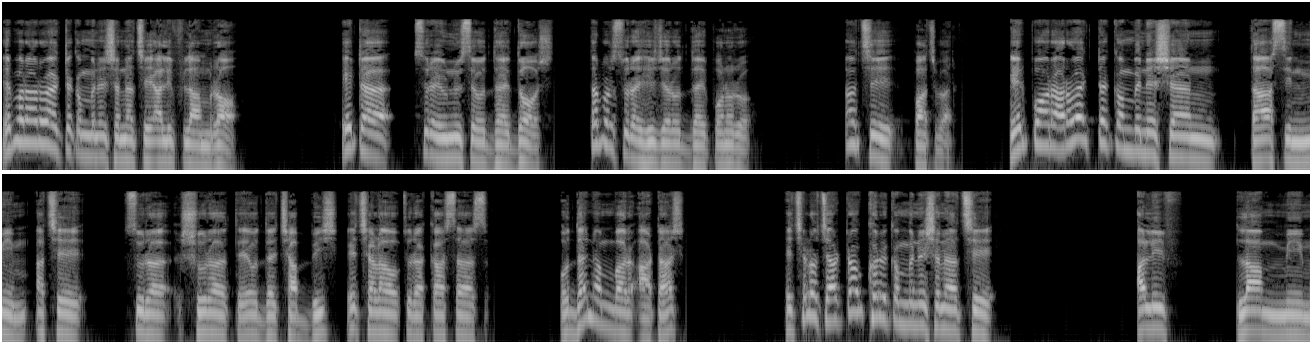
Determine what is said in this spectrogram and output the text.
এরপর আরও একটা কম্বিনেশন আছে আলিফ, লাম, র। এটা সুরা ইউনুসে অধ্যায় দশ। তারপর সুরা হিজার অধ্যায় পনেরো আছে পাঁচবার। এরপর আরও একটা কম্বিনেশন তাসিন মিম আছে সুরা সুরাতে অধ্যায় ২৬ এছাড়াও সুরা কাসাস অধ্যায় নম্বর আটাশ এছাড়াও চারটা অক্ষরের কম্বিনেশন আছে আলিফ, লাম, মিম,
